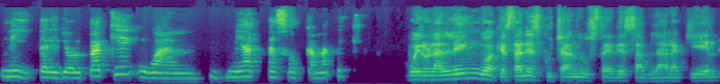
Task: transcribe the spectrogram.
ni teljolpaki, wan miactas o kamatik. Bueno, la lengua que están escuchando ustedes hablar aquí en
